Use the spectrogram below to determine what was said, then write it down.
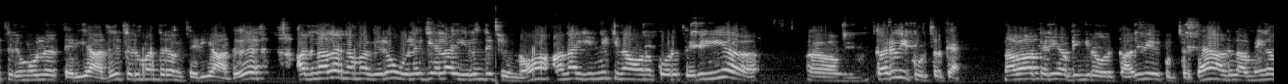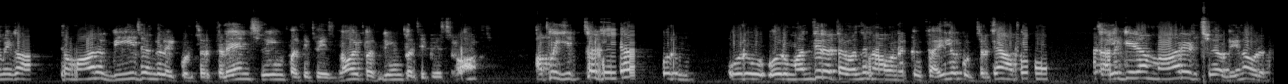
திருமூலர் தெரியாது திருமந்திரம் தெரியாது. அதனால நம்ம வெறும் உலகியலா இருந்துட்டு இருந்தோம். ஆனா இன்னைக்கு நான் உனக்கு ஒரு பெரிய கருவி கொடுத்திருக்கேன். நவாக்கரி அப்படிங்கிற ஒரு கருவியை கொடுத்திருக்கேன். அதுல மிக மிக அற்புதமான பீஜங்களை கொடுத்திருக்கிறேன். ஸ்ரீம் பத்தி பேசணும். இப்ப ஸ்ரீம் பத்தி பேசுறோம். அப்ப இத்தகைய ஒரு ஒரு ஒரு மந்திரத்தை வந்து நான் உனக்கு கையில கொடுத்திருக்கேன். அப்போ தலைகீழா மாறிடுச்சு அப்படின்னு அவர்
